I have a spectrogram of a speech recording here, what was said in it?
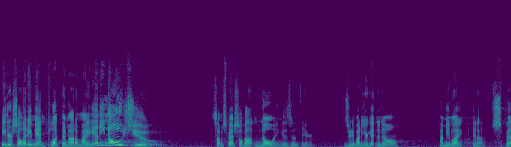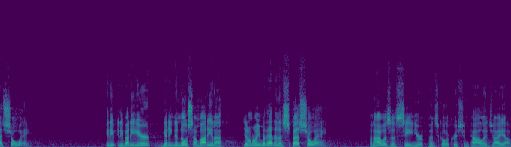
neither shall any man pluck them out of my hand. He knows you. Something special about knowing, isn't there? Is there anybody you're getting to know? I mean, like in a special way? Any, anybody here getting to know somebody in a you don't remember that in a special way? When I was a senior at Pensacola Christian College, I uh,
